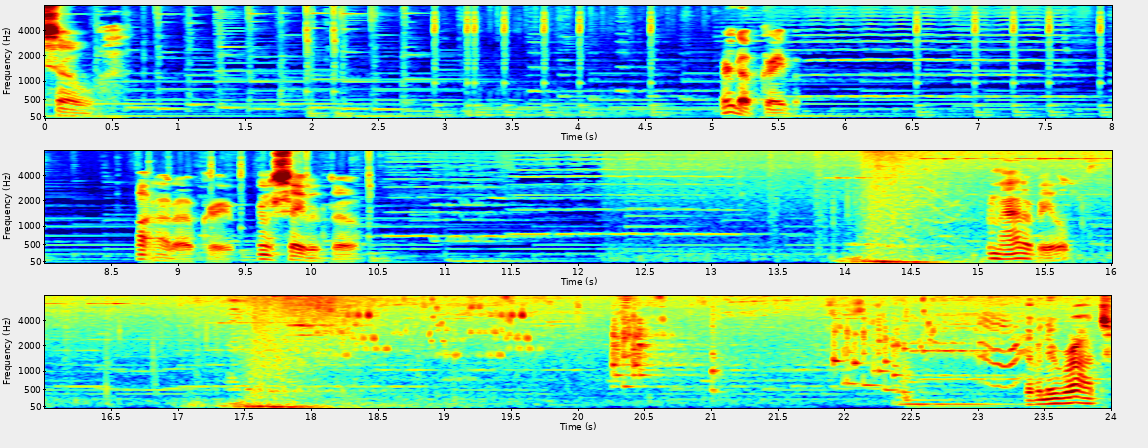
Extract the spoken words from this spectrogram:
So, turned upgrade. Not how to upgrade. I'm gonna save it though. I'm out available. Have a new rot.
